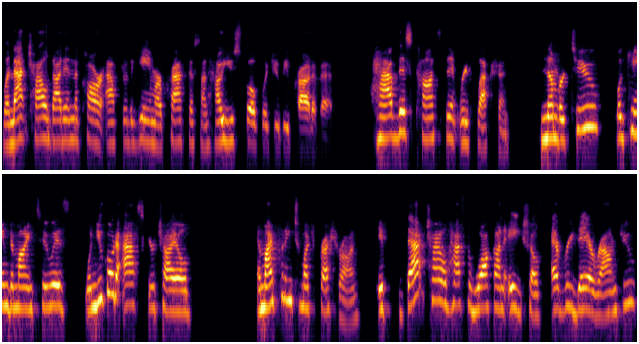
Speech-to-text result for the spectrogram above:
when that child got in the car after the game or practice on how you spoke, would you be proud of it? Have this constant reflection. Number two, what came to mind too is when you go to ask your child, Am I putting too much pressure on? If that child has to walk on eggshells every day around you,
